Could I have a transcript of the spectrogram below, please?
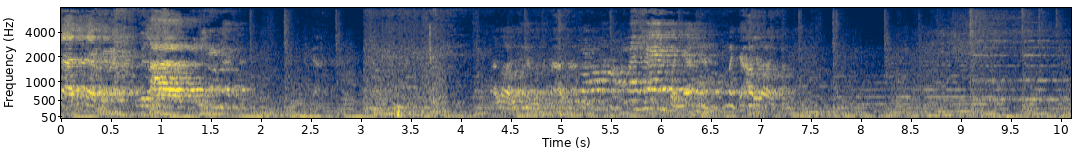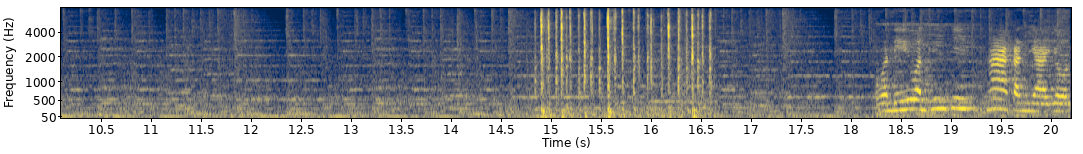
จะจะเวลา มันจะอร่อยวันนี้วันที่ 25 กันยายน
